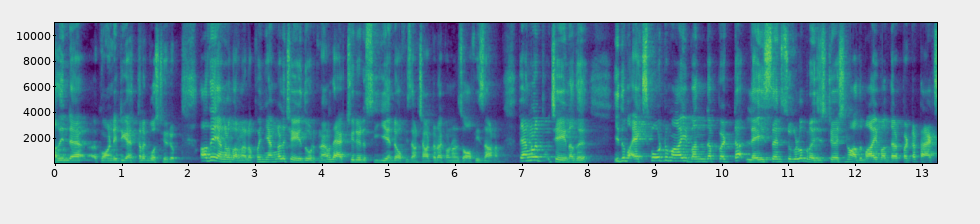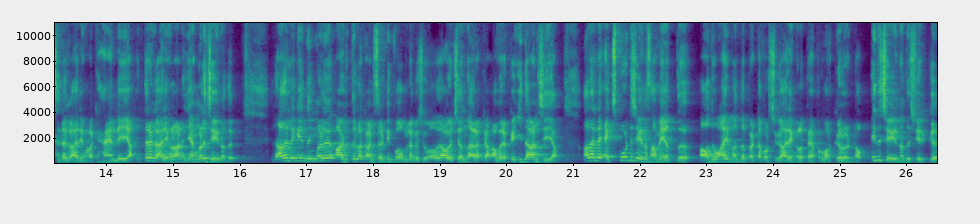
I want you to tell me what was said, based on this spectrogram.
അതിന്റെ ക്വാണ്ടിറ്റിക്ക് എത്ര കോസ്റ്റ് വരും? അത് ഞങ്ങൾ പറഞ്ഞല്ലോ. അപ്പോൾ ഞങ്ങൾ ചെയ്തു കൊടുക്കുന്നത് ഞങ്ങൾ ആക്ച്വലി ഒരു സി എന്റെ ഓഫീസാണ് ചാർട്ടേഡ് അക്കൗണ്ടൻസ് ഓഫീസാണ് ഞങ്ങൾ ചെയ്യുന്നത് ഇത് എക്സ്പോർട്ടുമായി ബന്ധപ്പെട്ട ലൈസൻസുകളും രജിസ്ട്രേഷനും അതുമായി ബന്ധപ്പെട്ട ടാക്സിന്റെ കാര്യങ്ങളൊക്കെ ഹാൻഡിൽ ചെയ്യുക. ഇത്തരം കാര്യങ്ങളാണ് ഞങ്ങൾ ചെയ്യുന്നത്. അതല്ലെങ്കിൽ നിങ്ങൾ അടുത്തുള്ള കൺസൾട്ടിങ് ഫേമിലൊക്കെ അവർ ചെന്നാലൊക്കെ അവരൊക്കെ ഇതാണ് ചെയ്യാം അതല്ല എക്സ്പോർട്ട് ചെയ്യുന്ന സമയത്ത് അതുമായി ബന്ധപ്പെട്ട കുറച്ച് കാര്യങ്ങൾ പേപ്പർ വർക്കുകൾ ഉണ്ടാവും. ഇത് ചെയ്യുന്നത് ശരിക്ക്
